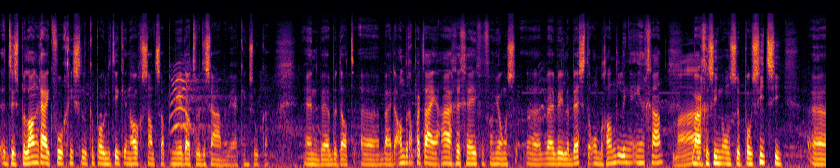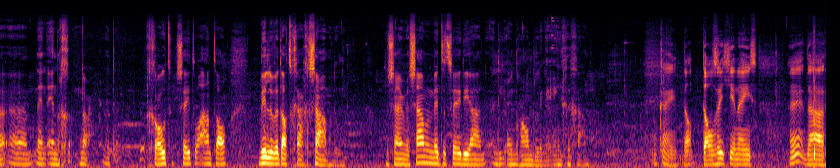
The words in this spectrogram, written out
het is belangrijk voor christelijke politiek in Hoge meer dat we de samenwerking zoeken. En we hebben dat uh, bij de andere partijen aangegeven van jongens, uh, wij willen best de onderhandelingen ingaan. Maar, maar gezien onze positie uh, en, en nou, het grote zetelaantal willen we dat graag samen doen. Dus zijn we samen met het CDA die onderhandelingen ingegaan. Oké, dan, dan zit je ineens hè, daar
